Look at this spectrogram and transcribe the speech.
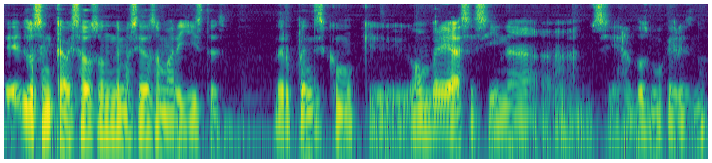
eh, los encabezados son demasiados amarillistas. De repente es como que hombre asesina a dos mujeres, ¿no?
